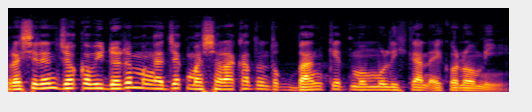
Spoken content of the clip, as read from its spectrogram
Presiden Joko Widodo mengajak masyarakat untuk bangkit memulihkan ekonomi.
